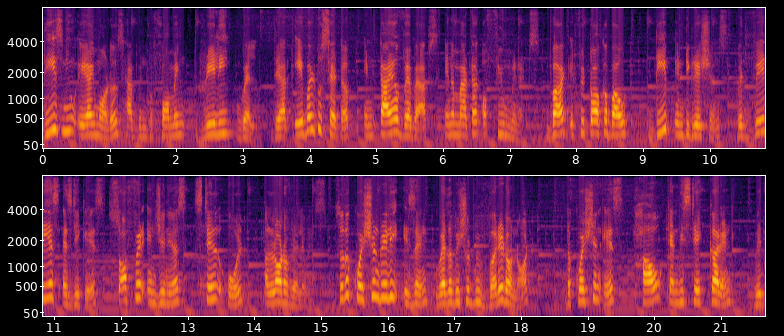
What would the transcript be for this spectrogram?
these new AI models have been performing really well. They are able to set up entire web apps in a matter of few minutes. But if we talk about deep integrations with various SDKs, software engineers still hold a lot of relevance. So the question really isn't whether we should be worried or not. The question is how can we stay current with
